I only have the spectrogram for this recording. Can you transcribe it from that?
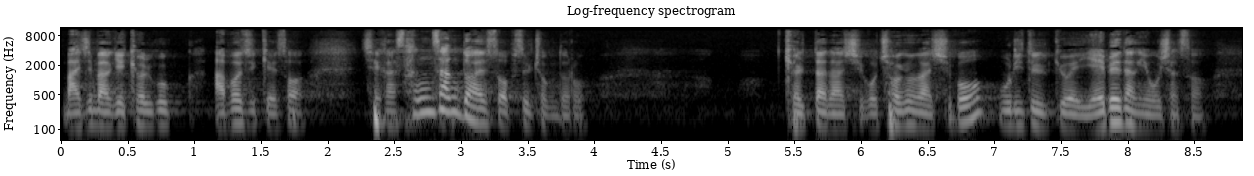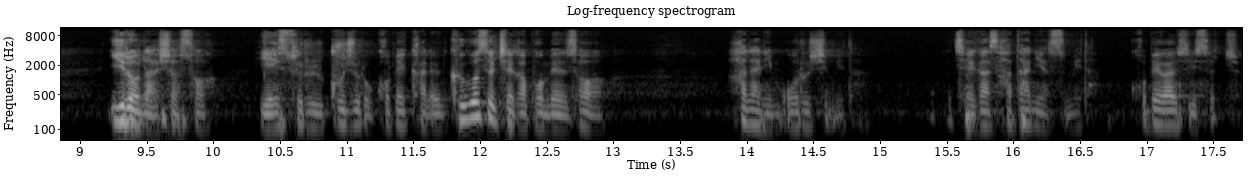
마지막에 결국 아버지께서 제가 상상도 할 수 없을 정도로 결단하시고 적용하시고 우리들 교회 예배당에 오셔서 일어나셔서 예수를 구주로 고백하는 그것을 제가 보면서 하나님 오르십니다. 제가 사단이었습니다. 고백할 수 있었죠.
